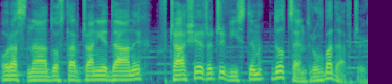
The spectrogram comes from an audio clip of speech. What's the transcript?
oraz na dostarczanie danych w czasie rzeczywistym do centrów badawczych.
